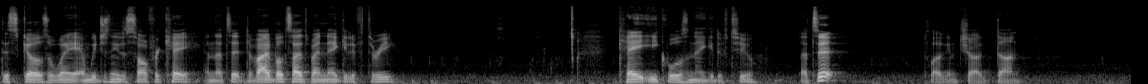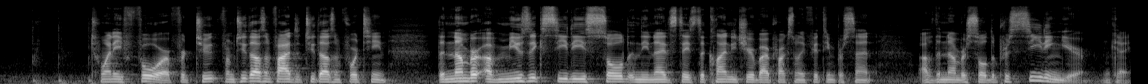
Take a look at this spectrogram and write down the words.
This goes away, and we just need to solve for k, and that's it. Divide both sides by negative 3. k equals negative 2. That's it. Plug and chug, done. 24 for two, from 2005 to 2014. The number of music CDs sold in the United States declined each year by approximately 15% of the number sold the preceding year. Okay.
